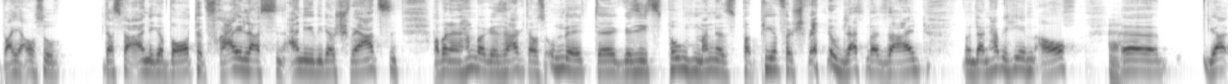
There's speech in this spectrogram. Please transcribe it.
war ja auch so, dass wir einige Worte freilassen, einige wieder schwärzen. Aber dann haben wir gesagt, aus Umweltgesichtspunkten, man, das Papierverschwendung, lassen wir sein. Und dann habe ich eben auch, ja. Äh, ja,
